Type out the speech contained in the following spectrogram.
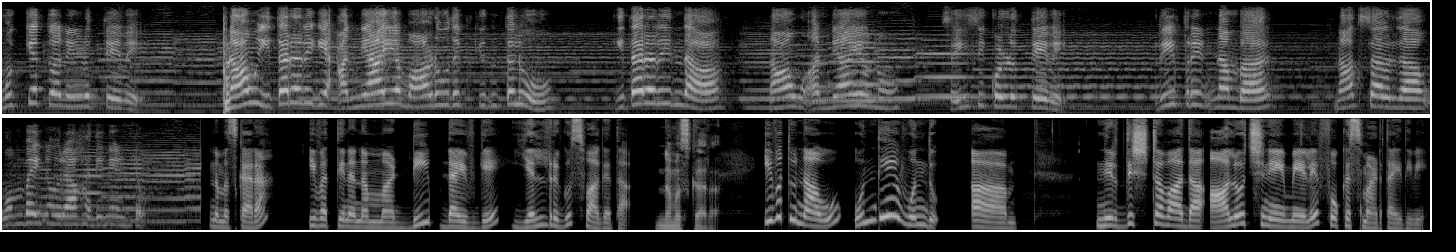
ಮುಖ್ಯತ್ವ ನೀಡುತ್ತೇವೆ. ನಾವು ಇತರರಿಗೆ ಅನ್ಯಾಯ ಮಾಡುವುದಕ್ಕಿಂತಲೂ ಇತರರಿಂದ ನಾವು ಅನ್ಯಾಯವನ್ನು ಸಹಿಸಿಕೊಳ್ಳುತ್ತೇವೆ. ರೀಪ್ರಿಂಟ್ ನಂಬರ್ ನಾಲ್ಕು ಸಾವಿರದ ಒಂಬೈನೂರ ಹದಿನೆಂಟು. ನಮಸ್ಕಾರ. ಇವತ್ತಿನ ನಮ್ಮ ಡೀಪ್ ಡೈವ್ಗೆ ಎಲ್ರಿಗೂ ಸ್ವಾಗತ. ನಮಸ್ಕಾರ. ಇವತ್ತು ನಾವು ಒಂದೇ ಒಂದು ಆ ನಿರ್ದಿಷ್ಟವಾದ ಆಲೋಚನೆ ಮೇಲೆ ಫೋಕಸ್ ಮಾಡ್ತಾ ಇದ್ದೀವಿ.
